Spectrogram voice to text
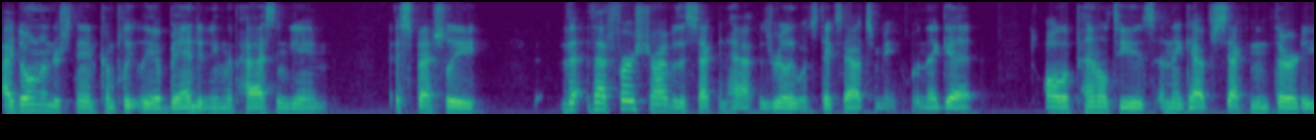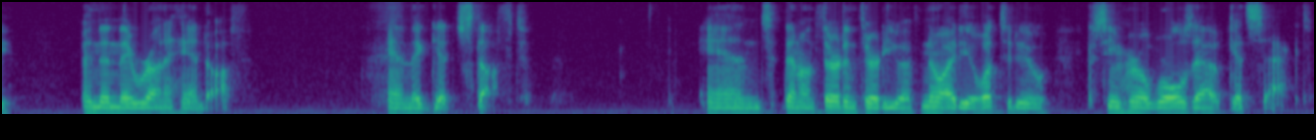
I don't understand completely abandoning the passing game, especially that that first drive of the second half is really what sticks out to me when they get all the penalties and they have second and thirty, and then they run a handoff, and they get stuffed, and then on third and thirty you have no idea what to do. Kasim Hill rolls out, gets sacked,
